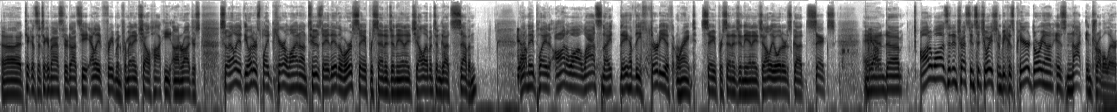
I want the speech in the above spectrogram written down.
Uh, tickets at Ticketmaster.ca. Elliotte Friedman from NHL Hockey on Rogers. So, Elliotte, the Oilers played Carolina on Tuesday. They had the worst save percentage in the NHL. Edmonton got seven. Yep. Then they played Ottawa last night. They have the 30th ranked save percentage in the NHL. The Oilers got six. And yep. um, Ottawa is an interesting situation because Pierre Dorion is not in trouble there.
